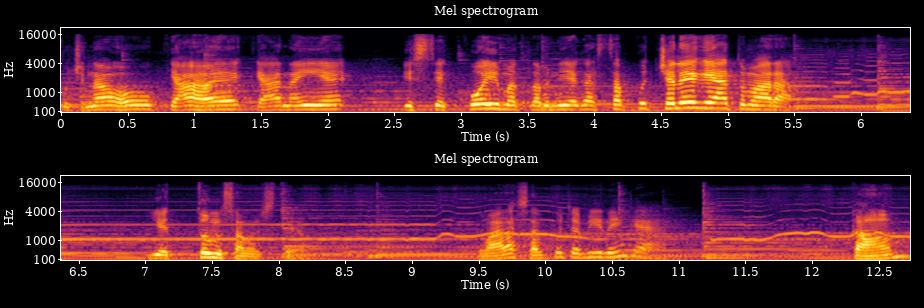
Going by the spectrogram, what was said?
कुछ ना हो, क्या है, क्या नहीं है, इससे कोई मतलब नहीं। अगर सब कुछ चले गया तुम्हारा, ये तुम समझते हो। तुम्हारा सब कुछ अभी नहीं गया है। काम,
